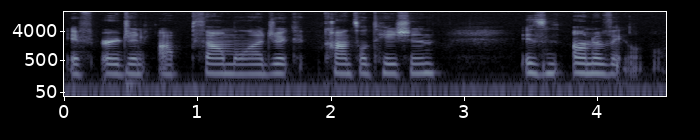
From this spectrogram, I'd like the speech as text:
if urgent ophthalmologic consultation is unavailable.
